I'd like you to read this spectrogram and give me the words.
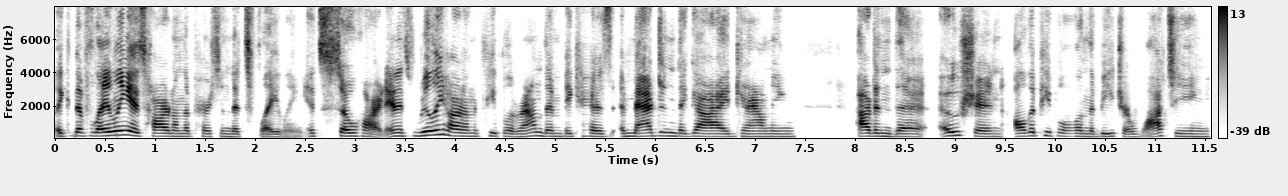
Like the flailing is hard on the person that's flailing. It's so hard. And it's really hard on the people around them because imagine the guy drowning out in the ocean. All the people on the beach are watching,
